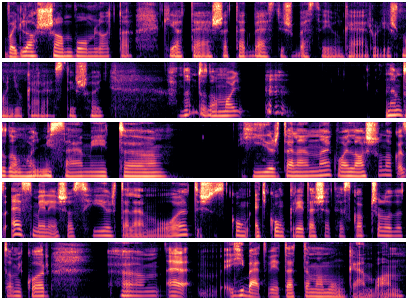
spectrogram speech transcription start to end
vagy lassan bomlott a, ki a te esetedbe, ezt is beszéljünk erről, és mondjuk el ezt is, hogy, Hát nem tudom, hogy nem tudom, hogy mi számít uh, hirtelennek, vagy lassúnak. Az eszmélés az hirtelen volt, és ez kon- egy konkrét esethez kapcsolódott, amikor um, el, hibát vétettem a munkámban.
